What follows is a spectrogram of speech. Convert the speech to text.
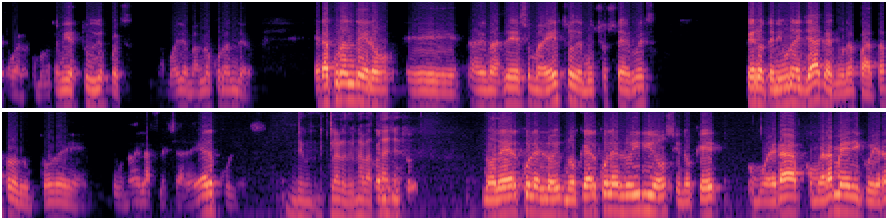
pero bueno, como no tenía estudios, pues vamos a llamarlo curandero. Era curandero, eh, además de eso, maestro de muchos héroes, pero tenía una llaga en una pata producto de, una de las flechas de Hércules. claro, de una batalla. No de Hércules, no que Hércules lo hirió, sino que como era, como era médico y era,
